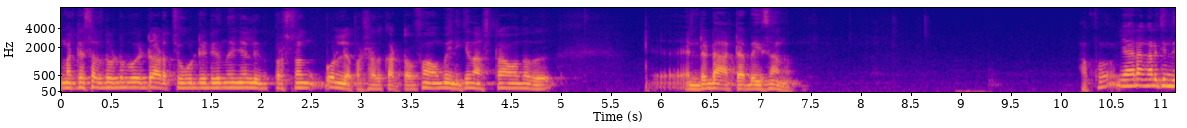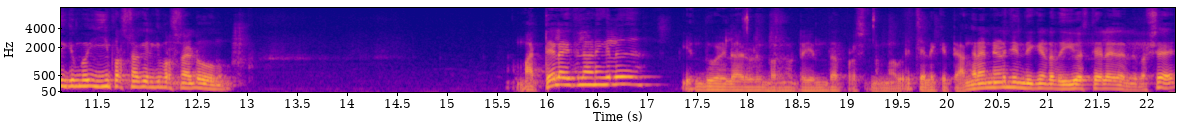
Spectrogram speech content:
മറ്റേ സ്ഥലത്തോട്ട് പോയിട്ട് അടച്ചു കൂട്ടിയിട്ടിരുന്ന് കഴിഞ്ഞാൽ ഇത് പ്രശ്നം പോലില്ല. പക്ഷെ അത് കട്ട് ഓഫ് ആകുമ്പോൾ എനിക്ക് നഷ്ടമാവുന്നത് എന്റെ ഡാറ്റാബേസാണ് അപ്പോൾ ഞാൻ അങ്ങനെ ചിന്തിക്കുമ്പോൾ ഈ പ്രശ്നമൊക്കെ എനിക്ക് പ്രശ്നമായിട്ട് തോന്നും. മറ്റേ ലൈഫിലാണെങ്കിൽ എന്ത് ആരോടും പറഞ്ഞോട്ടെ എന്താ പ്രശ്നം? അവർ ചിലക്കിട്ട് അങ്ങനെ തന്നെയാണ് ചിന്തിക്കേണ്ടത്. ഈ അവസ്ഥയിലല്ലേ പക്ഷേ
